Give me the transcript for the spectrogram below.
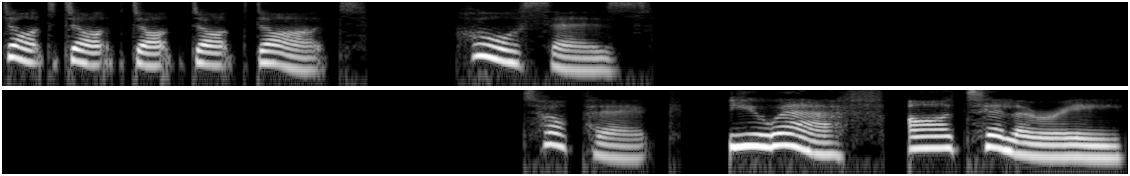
dot dot dot dot dot. Horses topic. UF artillery.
